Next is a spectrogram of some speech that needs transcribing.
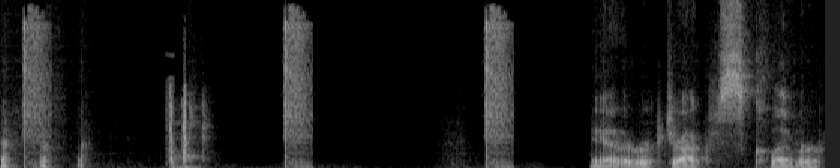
yeah, the rook drop's clever.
